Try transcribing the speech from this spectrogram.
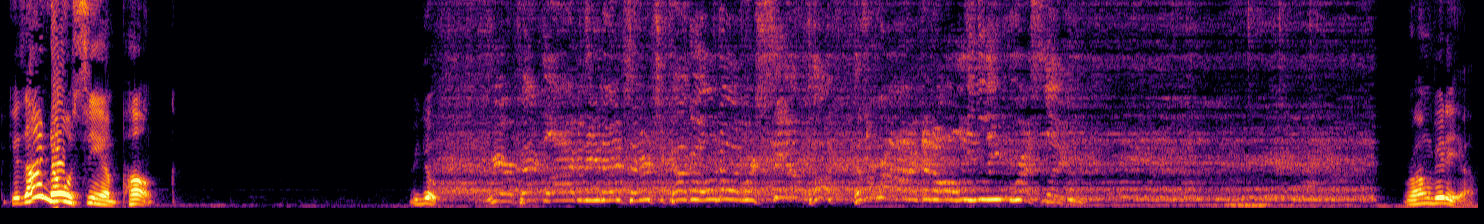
because I know CM Punk. Here we go. We are back live in the United Center, Chicago, Illinois, where CM Punk has arrived at All Elite Wrestling. Wrong video.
